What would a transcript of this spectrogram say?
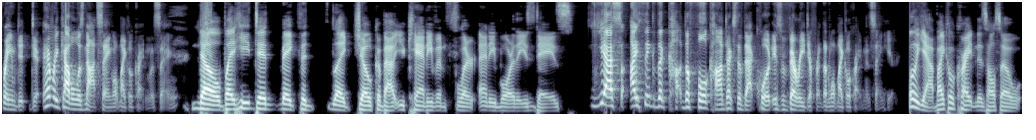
framed it. Di- Henry Cavill was not saying what Michael Crichton was saying. No, but he did make the like joke about you can't even flirt anymore these days. Yes, I think the co- the full context of that quote is very different than what Michael Crichton is saying here. Well, yeah, Michael Crichton is also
